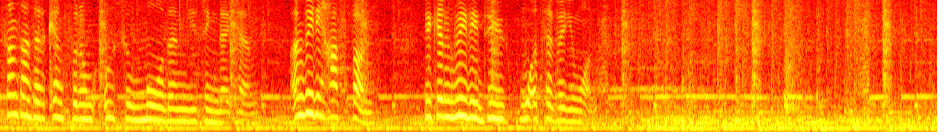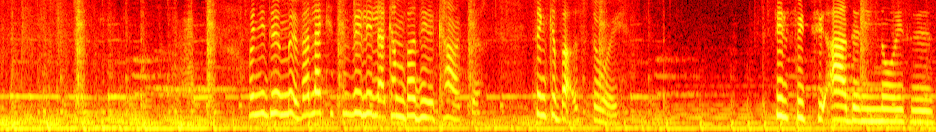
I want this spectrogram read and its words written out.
Sometimes they can follow also more than you think they can. And really have fun. You can really do whatever you want. When you do a move, I'd like you to really like embody a character. Think about a story. Feel free to add any noises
